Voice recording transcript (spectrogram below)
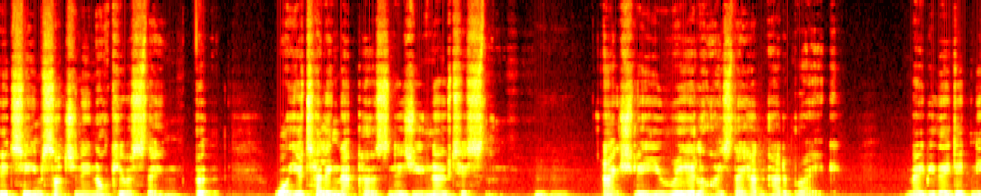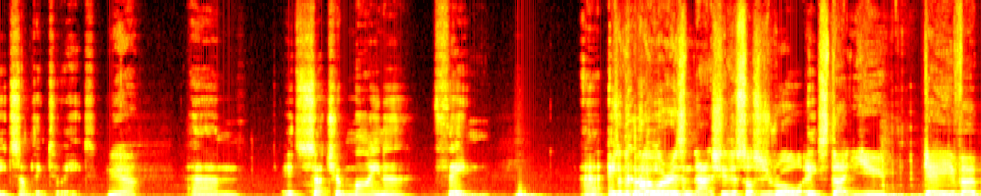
It seems such an innocuous thing, but what you're telling that person is you notice them. Mm-hmm. Actually, you realise they hadn't had a break. Maybe they did need something to eat. yeah um, It's such a minor thing. Uh, so the power isn't actually the sausage roll it's that you gave a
